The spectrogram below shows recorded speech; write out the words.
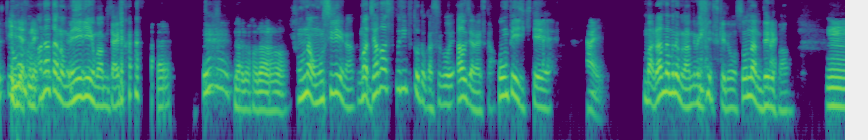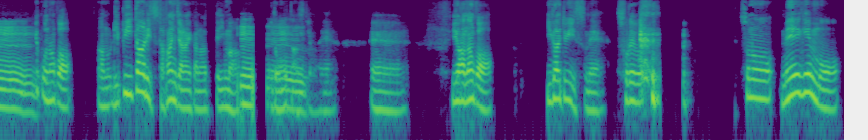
いいですねあ。なたの名言は、みたいな。なるほど、なるほど。そんなん面白いな。まあ、JavaScript とかすごい合うじゃないですか。ホームページ来て、はい。まあ、ランダムでも何でもいいんですけど、そんなん出れば、うーん。結構なんか、あの、リピーター率高いんじゃないかなって今、うんと思ったんですけどね。えーいや、なんか、意外といいですね。それを、その名言も、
